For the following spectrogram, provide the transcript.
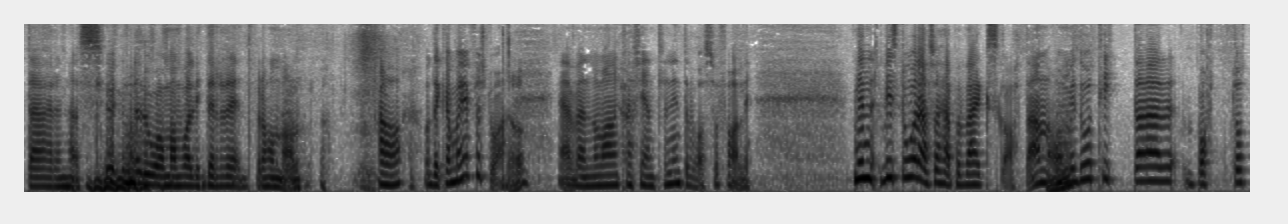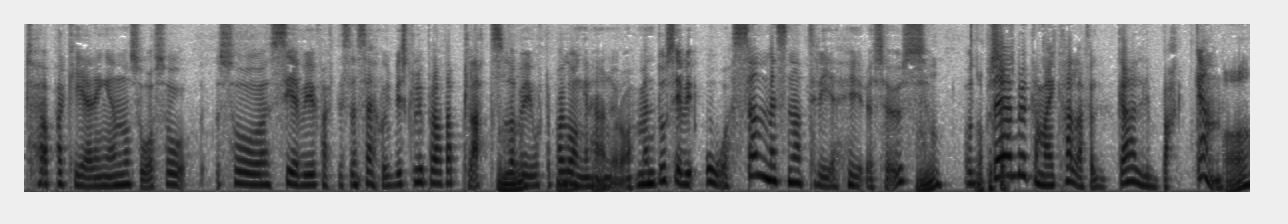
där den här Sune då och man var lite rädd för honom. Ja, och det kan man ju förstå. Ja. Även om han kanske egentligen inte var så farlig. Men vi står alltså här på Verksgatan. Mm. Om vi då tittar bortåt av parkeringen och så, så så ser vi ju faktiskt en särskild, vi skulle prata plats, och det har vi Mm. gjort ett par gånger här nu då. Men då ser vi Åsen med sina tre hyreshus. Mm. Och Ja, det brukar man kalla för Galgbacken. Ja,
